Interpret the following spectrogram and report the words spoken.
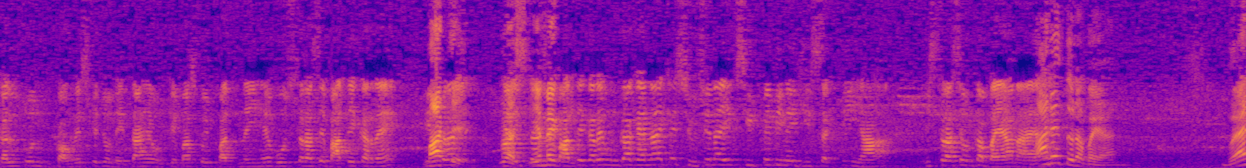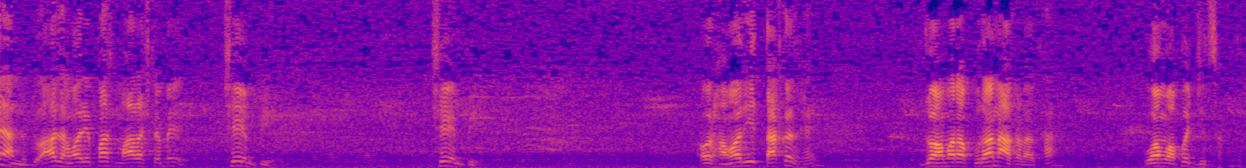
कल तो कांग्रेस के जो नेता हैं उनके पास कोई पद नहीं है वो उस तरह से बातें कर रहे हैं। बातें, तरह से- हाँ, ये मैं- बातें कर रहे हैं। उनका कहना है कि शिवसेना एक सीट पे भी नहीं जीत सकती यहाँ। इस तरह से उनका बयान आया आने तो ना बयान। बयान आने तो आज हमारे पास महाराष्ट्र में छह एमपी है छह एमपी है और हमारी ताकत है, जो हमारा पुराना आंकड़ा था, वो हम वापस जीत सकते हैं।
